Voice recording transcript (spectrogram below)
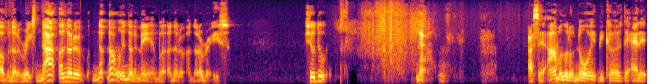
of another race, not another, not, not only another man, but another another race she'll do it. Now, I said I'm a little annoyed because they added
